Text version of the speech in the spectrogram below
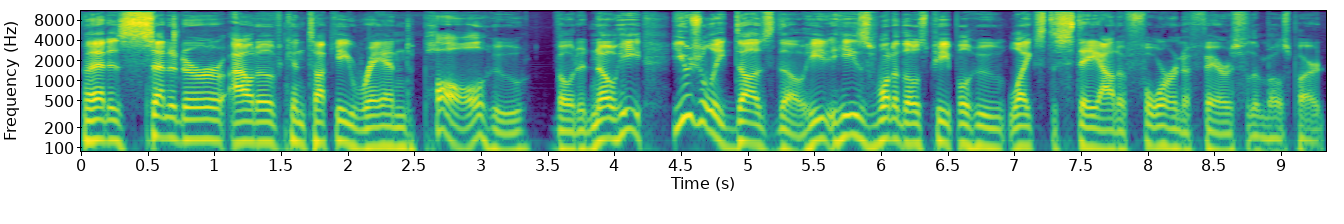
That is Senator out of Kentucky, Rand Paul, who voted no. He usually does, though. He, he's one of those people who likes to stay out of foreign affairs for the most part.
